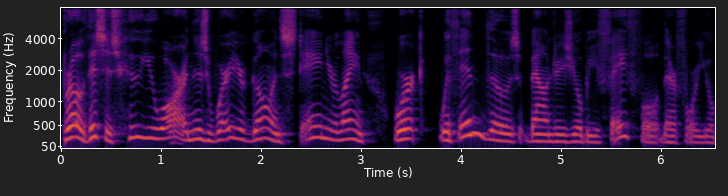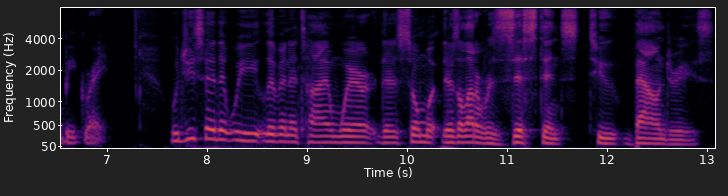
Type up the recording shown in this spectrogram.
Bro, this is who you are and this is where you're going. Stay in your lane. Work within those boundaries. You'll be faithful. Therefore, you'll be great. Would you say that we live in a time where there's so much, there's a lot of resistance to boundaries,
